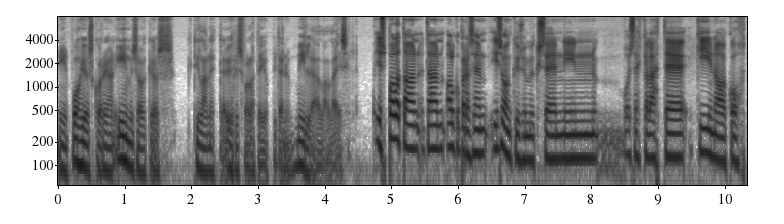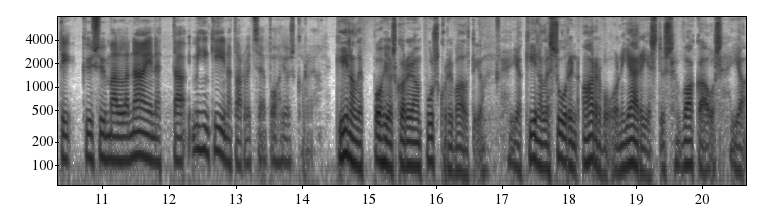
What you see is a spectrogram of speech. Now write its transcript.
niin Pohjois-Korean ihmisoikeustilannetta Yhdysvallat ei ole pitänyt millään lailla esillä. Jos palataan tähän alkuperäiseen isoon kysymykseen, niin voisi ehkä lähteä Kiinaa kohti kysymällä näin, että mihin Kiina tarvitsee Pohjois-Koreaa? Kiinalle Pohjois-Korea on puskurivaltio ja Kiinalle suurin arvo on järjestys, vakaus ja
